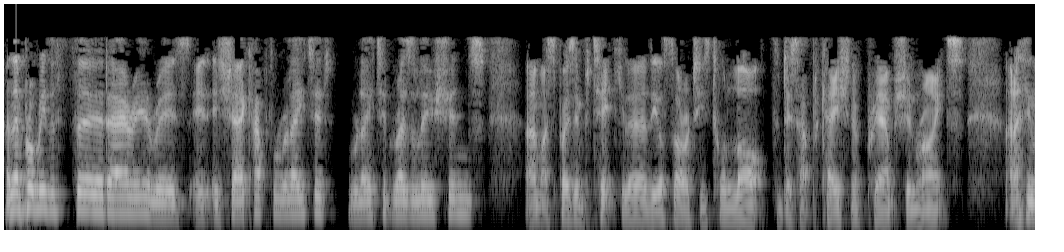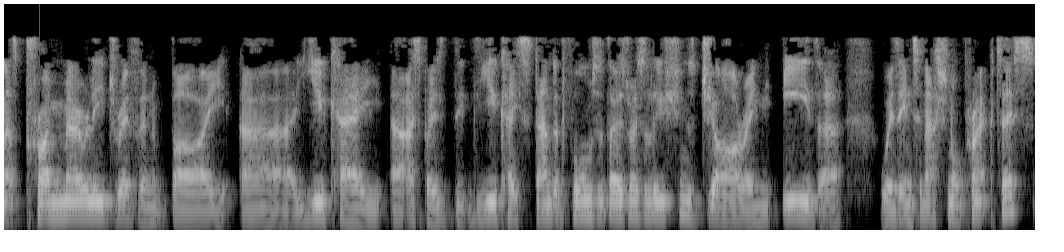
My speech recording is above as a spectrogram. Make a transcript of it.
And then probably the third area is, is share capital related related resolutions. Um, I suppose in particular the authorities to allot the disapplication of preemption rights, and I think that's primarily driven by uh, UK, uh, I suppose the, the UK standard forms of those resolutions jarring either with international practice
